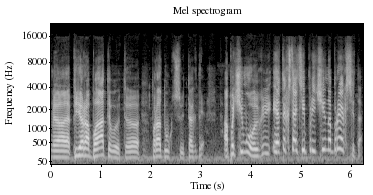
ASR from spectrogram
Э, перерабатывают э, продукцию и так далее. А почему? Это, кстати, причина Брексита.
